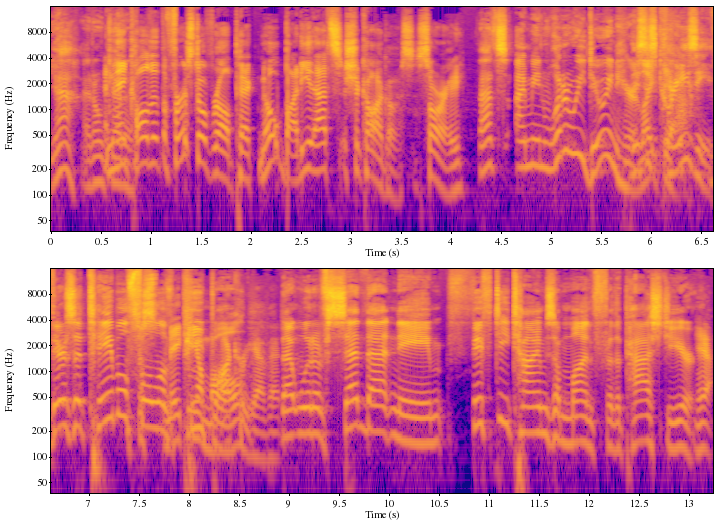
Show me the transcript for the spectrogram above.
Yeah, I don't And get they it. called it the first overall pick. No, buddy, that's Chicago's. Sorry. That's, I mean, what are we doing here? This is crazy. There's a table full of people of that would have said that name 50 times a month for the past year. Yeah.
